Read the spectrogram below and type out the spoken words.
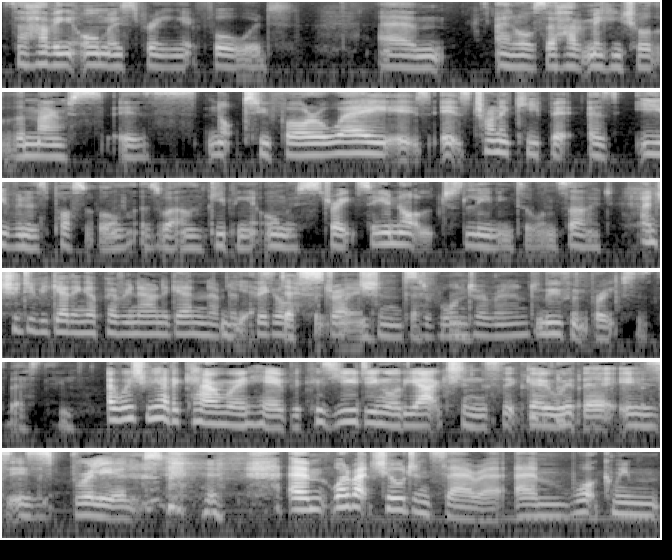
So having it almost bringing it forward, um, and also having making sure that the mouse is not too far away. It's it's trying to keep it as even as possible as well, and keeping it almost straight, so you're not just leaning to one side. And should you be getting up every now and again and having yes, a big old stretch and definitely. sort of wander around? Movement breaks is the best thing. I wish we had a camera in here because you doing all the actions that go with it is is brilliant. um, what about children, Sarah? Um, what can we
